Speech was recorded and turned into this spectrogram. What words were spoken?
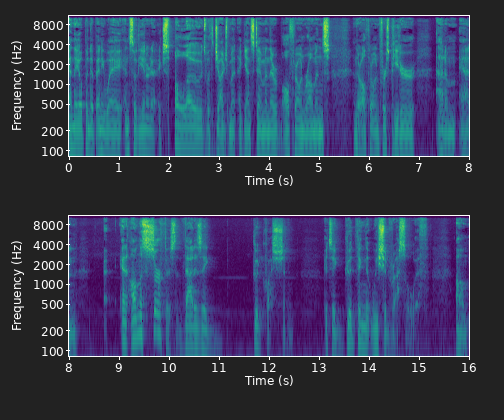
And they opened up anyway, and so the internet explodes with judgment against him, and they're all throwing Romans, and they're all throwing First Peter at him, and and on the surface, that is a good question. It's a good thing that we should wrestle with. Um,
